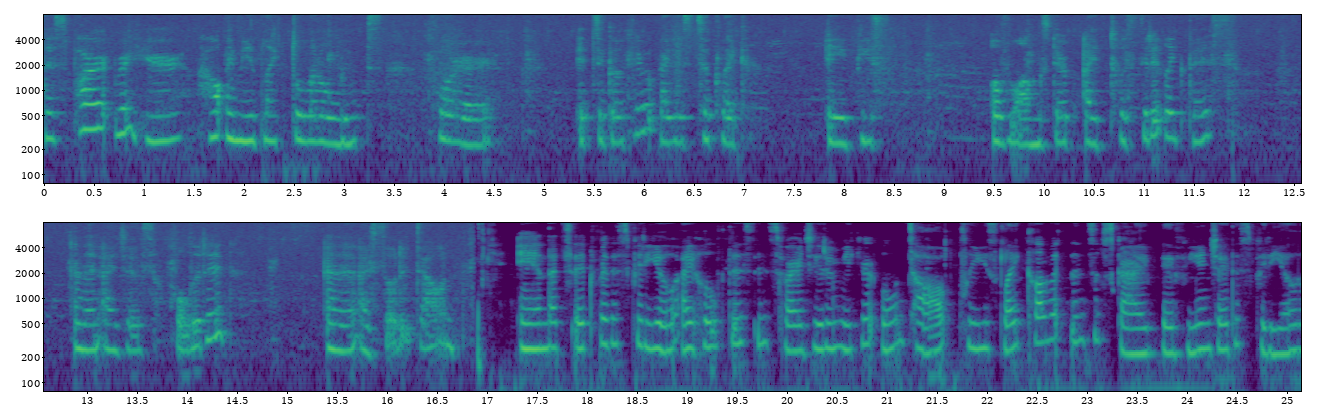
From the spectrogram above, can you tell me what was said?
this part right here, how I made like the little loops for it to go through, I just took like a piece of long strip, I twisted it like this, and then I just folded it and then I sewed it down. And that's it for this video. I hope this inspired you to make your own top. Please like, comment, and subscribe if you enjoyed this video.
